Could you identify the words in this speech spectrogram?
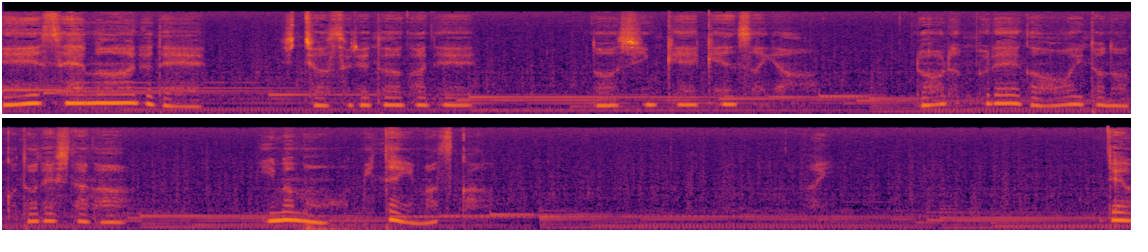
ASMR で視聴する動画で脳神経検査やロールプレイが多いとのことでしたが今も見ていますか？では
